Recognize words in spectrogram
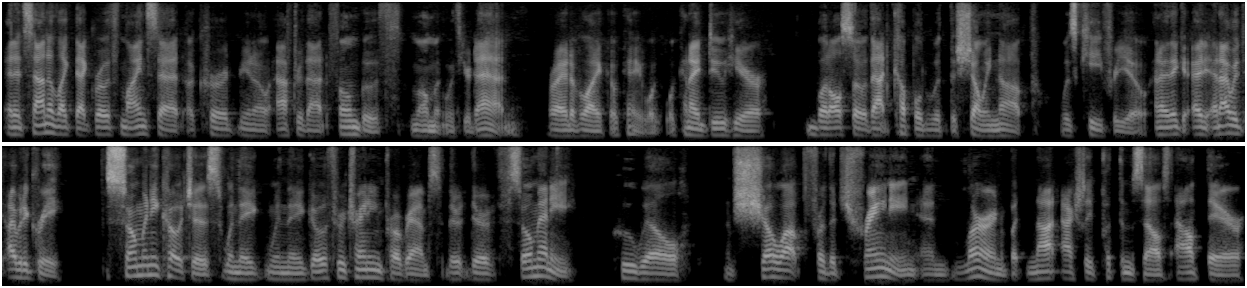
And it sounded like that growth mindset occurred, you know, after that phone booth moment with your dad, right? Of like, okay, what, what can I do here? But also that coupled with the showing up was key for you. And I think, and I would, I would agree. So many coaches, when they when they go through training programs, there there are so many who will show up for the training and learn, but not actually put themselves out there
